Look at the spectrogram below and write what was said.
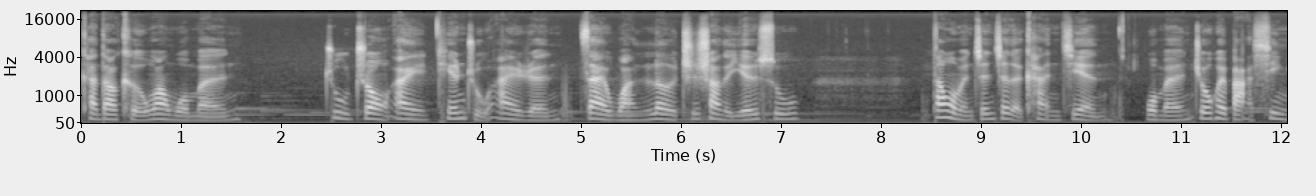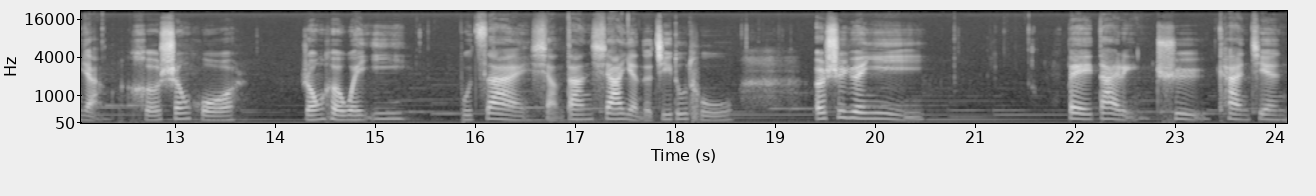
看到渴望我们注重爱天主、爱人，在玩乐之上的耶稣。当我们真正的看见，我们就会把信仰和生活融合为一，不再想当瞎眼的基督徒，而是愿意被带领去看见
